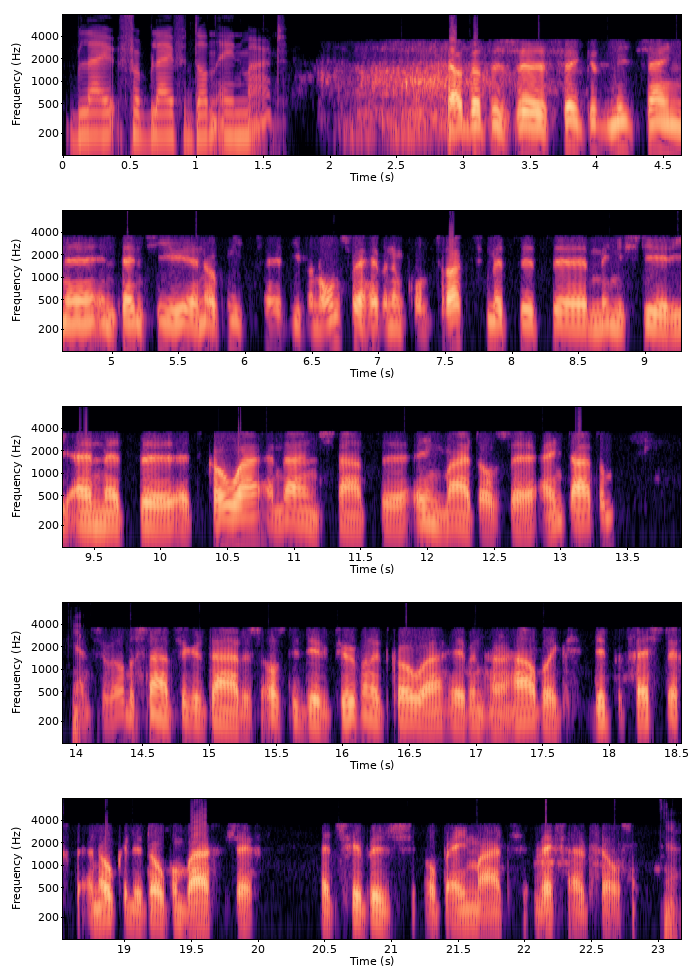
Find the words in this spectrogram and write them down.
blij, verblijven dan 1 maart? Nou, dat is zeker niet zijn intentie en ook niet die van ons. We hebben een contract met het ministerie en met het COA. En daarin staat 1 maart als einddatum. Ja. En zowel de staatssecretaris als de directeur van het COA hebben herhaaldelijk dit bevestigd en ook in het openbaar gezegd. Het schip is op 1 maart weg uit Velsen. Ja.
